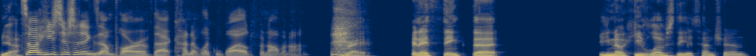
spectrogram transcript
Yeah. so he's just an exemplar of that kind of like wild phenomenon right. And I think that, you know, he loves the attention,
